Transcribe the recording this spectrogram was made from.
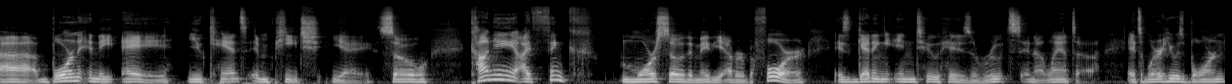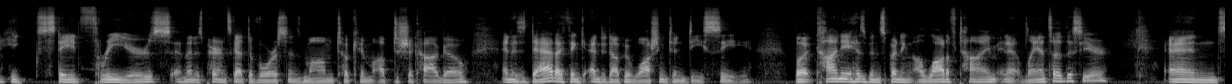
Uh, born in the A, you can't impeach Ye. So Kanye, I think more so than maybe ever before, is getting into his roots in Atlanta. It's where he was born. He stayed three years, and then his parents got divorced, and his mom took him up to Chicago. And his dad, I think, ended up in Washington, D.C. But Kanye has been spending a lot of time in Atlanta this year. And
